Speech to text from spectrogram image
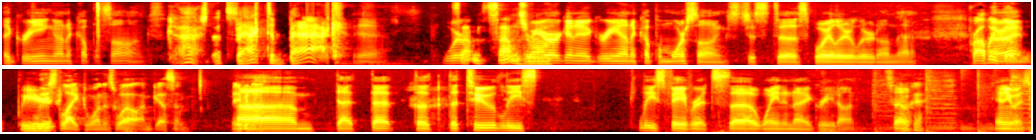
agreeing on a couple songs. Gosh, that's back to back Yeah. We're, Something, something's we wrong are going to agree on a couple more songs. Just uh, spoiler alert on that. probably All the right. Weird. least liked one as well. I'm guessing. Maybe not. Um, that that the the two least least favorites uh, Wayne and I agreed on. So, Okay. anyways,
